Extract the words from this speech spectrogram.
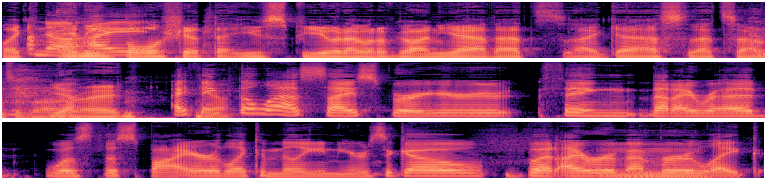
Like No, any I- bullshit that you spewed, I would have gone, yeah, that's I guess that sounds about Yeah. right. I think Yeah. the last Si Spurrier thing that I read was The Spire like a million years ago, but I remember Mm. like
